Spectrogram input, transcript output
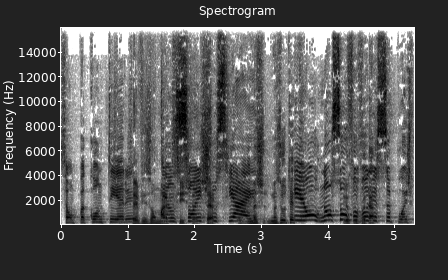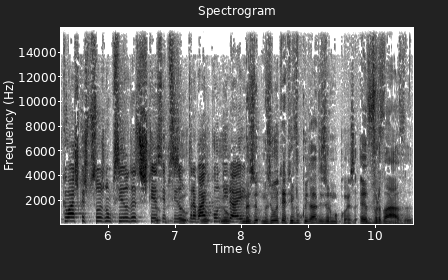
são para conter é tensões sociais. Mas, mas eu, até... eu, não sou a favor eu, eu, desses apoios, porque eu acho que as pessoas não precisam de assistência, precisam de trabalho com direito. Mas, mas eu até tive o cuidado de dizer uma coisa. A verdade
